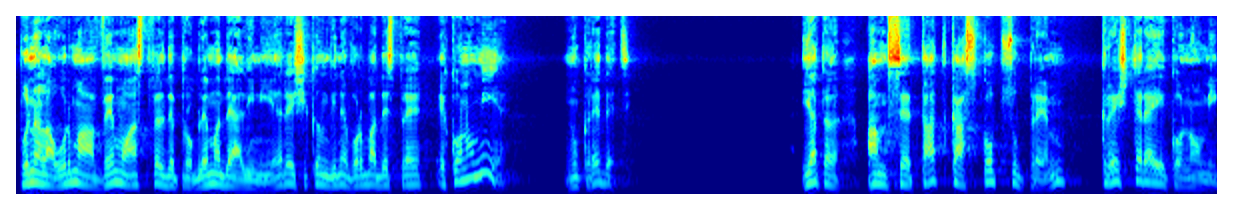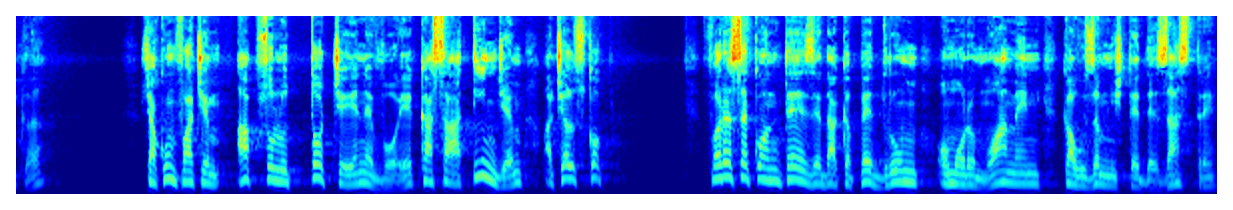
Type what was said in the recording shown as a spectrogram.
Până la urmă avem o astfel de problemă de aliniere și când vine vorba despre economie. Nu credeți? Iată, am setat ca scop suprem creșterea economică și acum facem absolut tot ce e nevoie ca să atingem acel scop. Fără să conteze dacă pe drum omorâm oameni, cauzăm niște dezastre.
